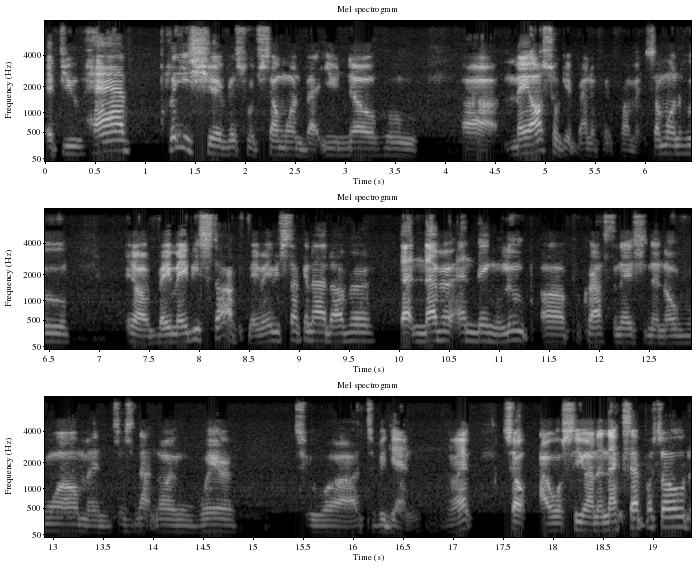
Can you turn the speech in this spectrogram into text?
If you have, please share this with someone that you know who uh, may also get benefit from it. Someone who, you know, they may be stuck. They may be stuck in that other, that never-ending loop of procrastination and overwhelm, and just not knowing where to uh, to begin. All right. So I will see you on the next episode.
